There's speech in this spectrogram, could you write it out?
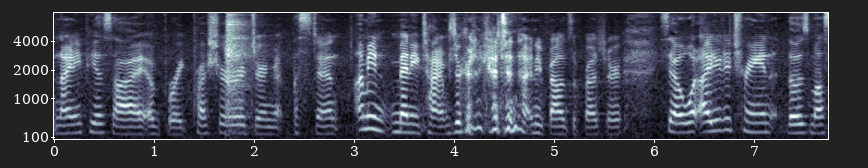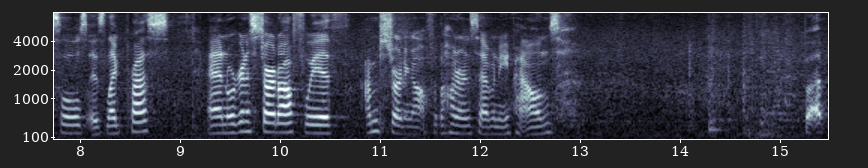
90 psi of brake pressure during a stint. I mean, many times you're gonna get to 90 pounds of pressure. So what I do to train those muscles is leg press. And we're gonna start off with, I'm starting off with 170 pounds. But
